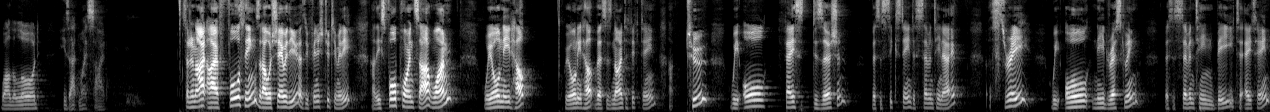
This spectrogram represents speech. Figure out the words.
while the Lord is at my side. So tonight I have four things that I will share with you as we finish 2 Timothy. Uh, these four points are one, we all need help. We all need help, verses 9 to 15. Uh, two, we all face desertion, verses 16 to 17a. Three, we all need rescuing, verses 17b to 18.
